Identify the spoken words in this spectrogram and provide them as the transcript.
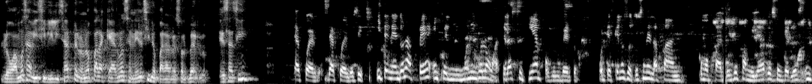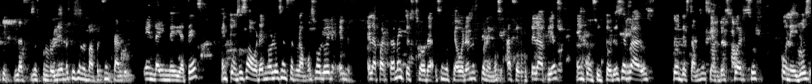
lo vamos a visibilizar, pero no para quedarnos en él, sino para resolverlo. ¿Es así? De acuerdo, de acuerdo, sí. Y teniendo la fe en que el mismo niño lo va a hacer a su tiempo, Gilberto, porque es que nosotros en el afán, como padres de familia, de resolver los, los problemas que se nos van presentando en la inmediatez, entonces ahora no los encerramos solo en, en el apartamento, sino que ahora nos ponemos a hacer terapias en consultorios cerrados, donde estamos haciendo esfuerzos con ellos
